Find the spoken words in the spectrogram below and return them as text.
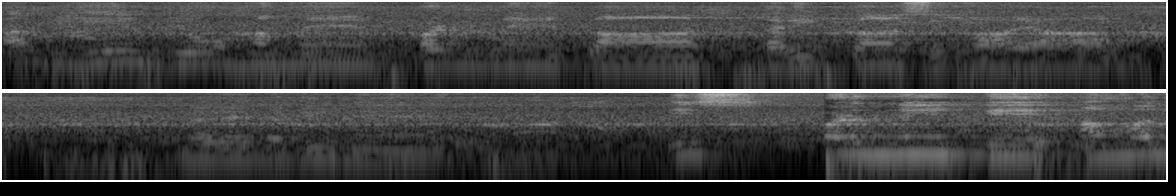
اب یہ جو ہمیں پڑھنے کا طریقہ سکھایا میرے نبی نے اس پڑھنے کے عمل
